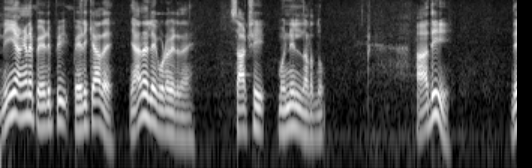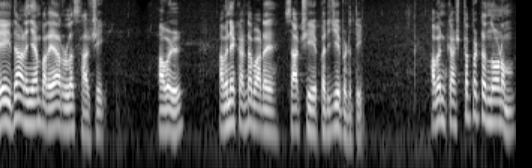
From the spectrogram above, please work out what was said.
നീ അങ്ങനെ പേടിപ്പി പേടിക്കാതെ ഞാനല്ലേ കൂടെ വരുന്നേ? സാക്ഷി മുന്നിൽ നടന്നു. ആദി ദേ ഇതാണ് ഞാൻ പറയാറുള്ള സാക്ഷി. അവൾ അവനെ കണ്ടപാടെ സാക്ഷിയെ പരിചയപ്പെടുത്തി. അവൻ കഷ്ടപ്പെട്ടെന്നോണം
